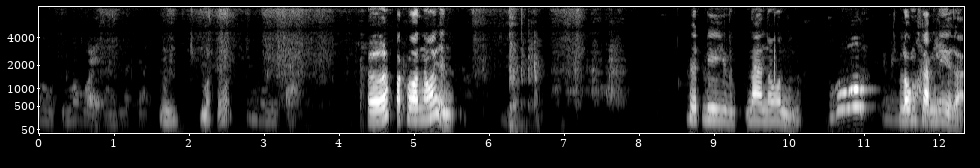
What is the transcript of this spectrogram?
อืมกินมะไหวทางนี้จ้ะอืมมะกรูดมันมีแต่เออปลาคอน้อยน่ะ เฮ็ดดีอยู่หนาโนนโอ้ลงซ้ำนี่แหละ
